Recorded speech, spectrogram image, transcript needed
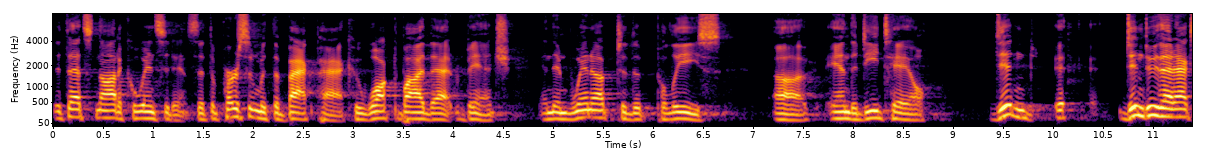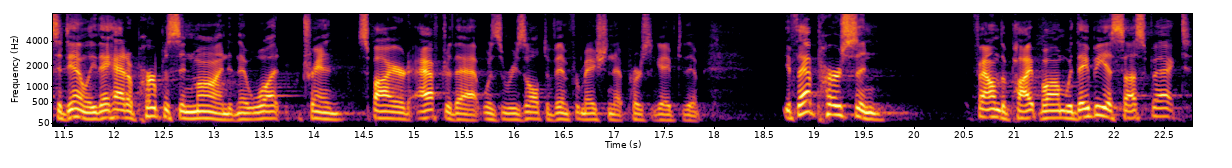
that that's not a coincidence, that the person with the backpack who walked by that bench and then went up to the police uh, and the detail didn't didn't do that accidentally. They had a purpose in mind, and that what transpired after that was the result of information that person gave to them. If that person found the pipe bomb, would they be a suspect?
